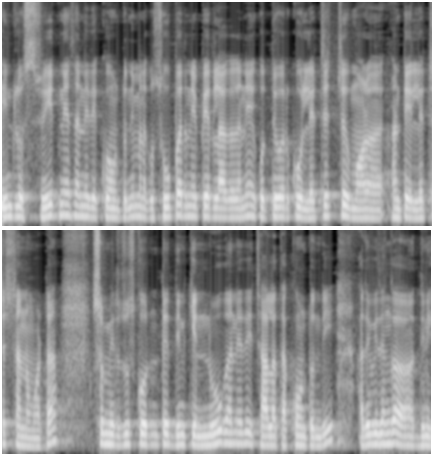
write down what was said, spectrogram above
దీంట్లో స్వీట్నెస్ అనేది ఎక్కువ ఉంటుంది. మనకు సూపర్ నేపేర్ లాగానే కొద్ది వరకు లేటెస్ట్ మో అంటే లేటెస్ట్ అన్నమాట. సో మీరు చూసుకుంటే దీనికి నూగ్ అనేది చాలా తక్కువ ఉంటుంది. అదేవిధంగా దీని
